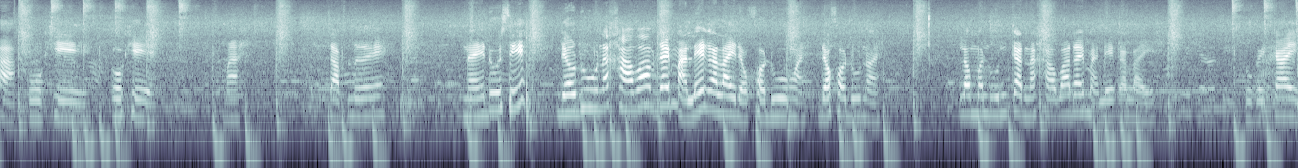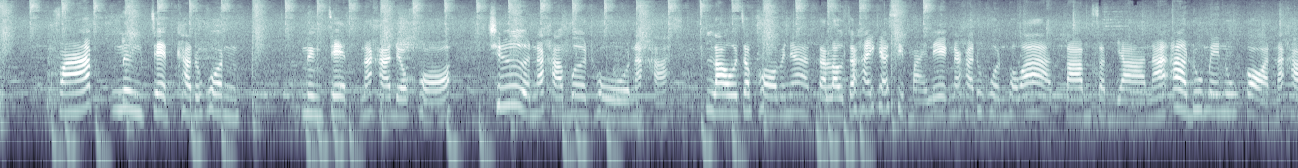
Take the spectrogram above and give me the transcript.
ค่ะ โอเค โอเค มา จับเลย ไหนดูสิ เดี๋ยวดูนะคะว่าได้หมายเลขอะไร เดี๋ยวขอดูหน่อย เดี๋ยวขอดูหน่อย เรามาลุ้นกันนะคะว่าได้หมายเลขอะไร ดูใกล้ๆฟ้า17 ค่ะทุกคน 17 นะคะ เดี๋ยวขอชื่อนะคะ เบอร์โทรนะคะ เราจะพอไหมเนี่ย แต่เราจะให้แค่ 10 หมายเลขนะคะ ทุกคนเพราะว่าตามสัญญานะอะดูเมนูก่อนนะคะ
